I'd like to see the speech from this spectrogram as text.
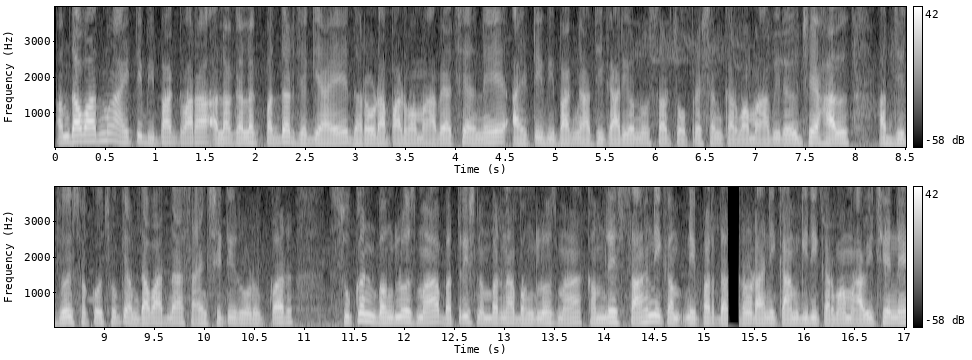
અમદાવાદમાં આઈટી વિભાગ દ્વારા અલગ અલગ પંદર જગ્યાએ દરોડા પાડવામાં આવ્યા છે અને આઈટી વિભાગના અધિકારીઓનું સર્ચ ઓપરેશન કરવામાં આવી રહ્યું છે. હાલ આપ જે જોઈ શકો છો કે અમદાવાદના સાયન્સ સિટી રોડ ઉપર સુકન બંગલોઝમાં, બત્રીસ નંબરના બંગલોઝમાં કમલેશ શાહની કંપની પર દરોડાની કામગીરી કરવામાં આવી છે અને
